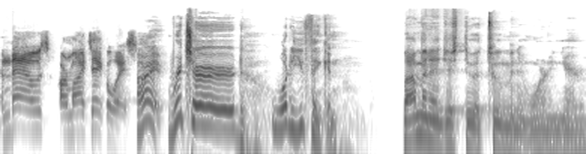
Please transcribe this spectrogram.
And those are my takeaways. All right, Richard, what are you thinking? Well, I'm going to just do a two minute warning here.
